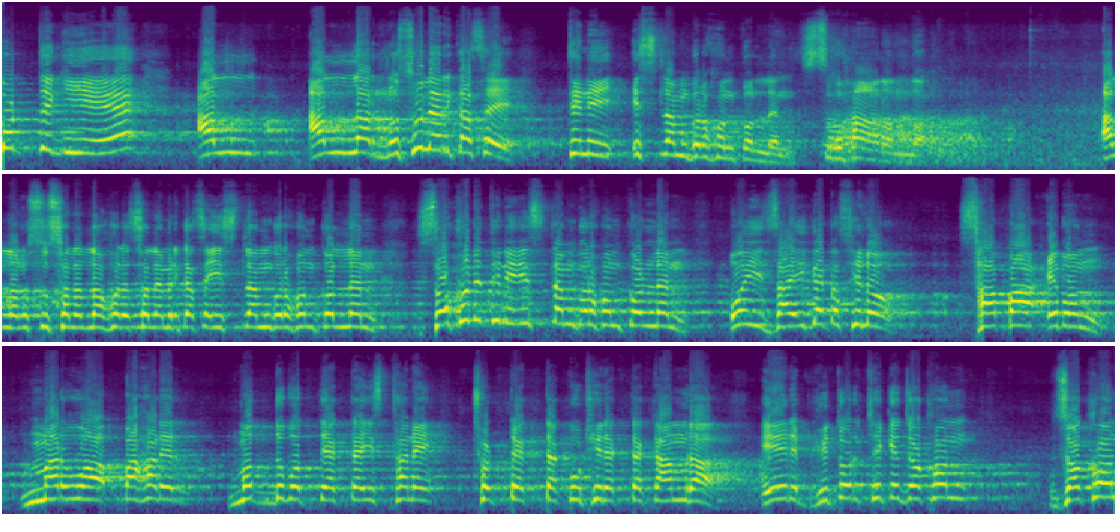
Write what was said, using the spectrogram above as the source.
করতে গিয়ে আল, আল্লাহর রসুলের কাছে তিনি ইসলাম গ্রহণ করলেন। সুহার আল্লাহ আল্লাহ রসুল সাল্লামের কাছে ইসলাম গ্রহণ করলেন। যখনই তিনি ইসলাম গ্রহণ করলেন, ওই জায়গাটা ছিল সাপা এবং মারুয়া পাহাড়ের মধ্যবর্তী একটা স্থানে, ছোট্ট একটা কুঠির একটা কামরা। এর ভিতর থেকে যখন যখন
